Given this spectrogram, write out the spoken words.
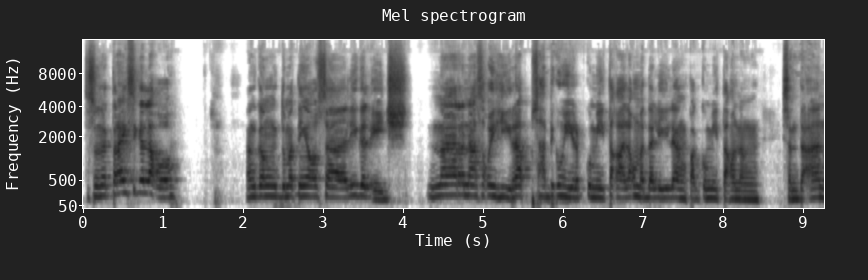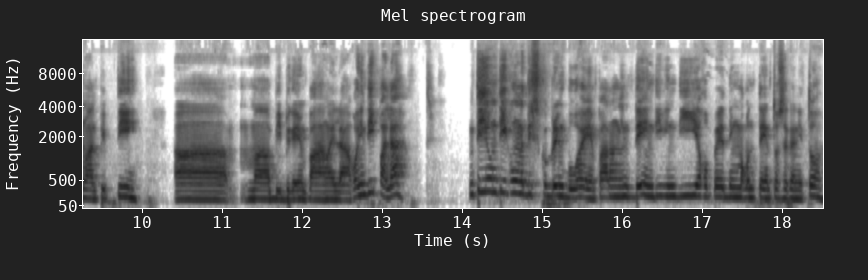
Tapos nung nag-tricycle ako, hanggang dumating ako sa legal age, naranasan ko yung hirap. Sabi ko, hirap kumita. Kala ko madali lang. Pag kumita ko ng 100, 150, ah mabibigay yung pangangailangan ko. Hindi pala. Unti-unti kong na-discover yung buhay. Parang hindi, hindi, hindi ako pwedeng makontento sa ganito.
